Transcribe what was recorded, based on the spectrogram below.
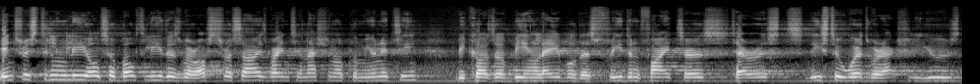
Interestingly, also both leaders were ostracized by international community because of being labeled as freedom fighters, terrorists. These two words were actually used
